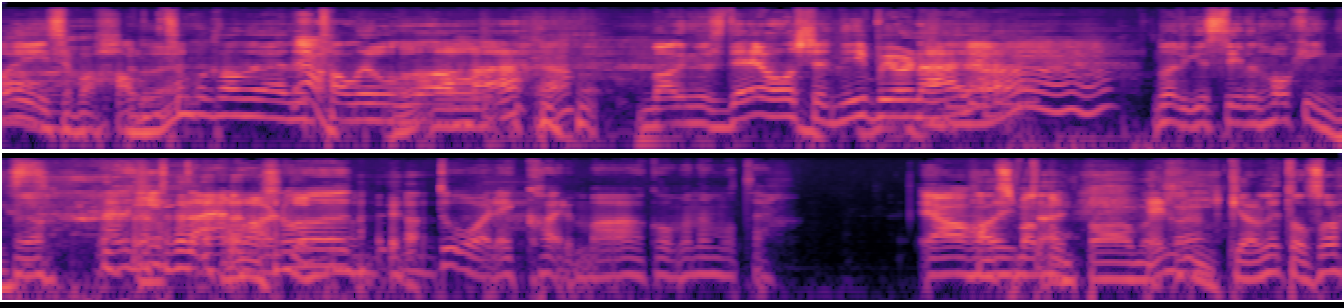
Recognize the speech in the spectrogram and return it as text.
Oi, se på han som kan regne Ja. tall i hodet. Magnus Devold, geni på hjørnet her. ja, ja, ja. Norges Stephen Hawking. Ja. hytteeieren har noe dårlig karma kommende mot seg. Ja han som har Jeg dumpa møkka. ja. liker han litt også,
